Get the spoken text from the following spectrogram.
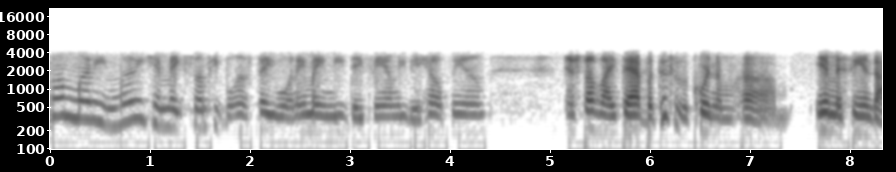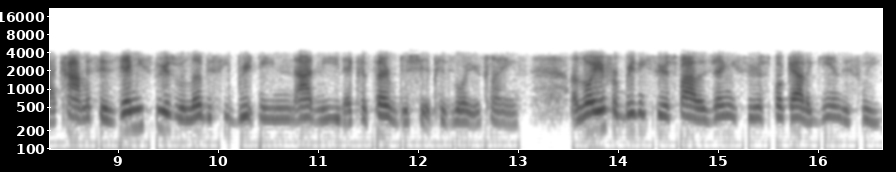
some money money can make some people unstable, and they may need their family to help them and stuff like that. But this is according to um, MSN.com. It says Jamie Spears would love to see Britney not need a conservatorship. His lawyer claims. A lawyer for Britney Spears' father, Jamie Spears, spoke out again this week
